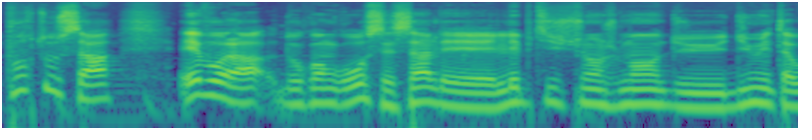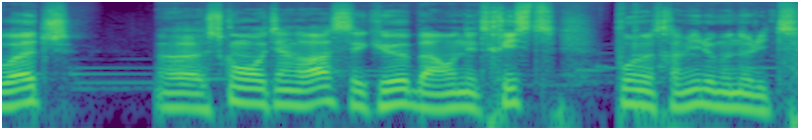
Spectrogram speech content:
pour tout ça. Et voilà, donc en gros, c'est ça les, petits changements du, du MetaWatch. Euh, ce qu'on retiendra, c'est que bah, on est triste pour notre ami le monolithe.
